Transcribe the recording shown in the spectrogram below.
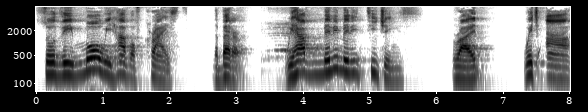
So the more we have of Christ, the better. We have many, many teachings, right, which are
